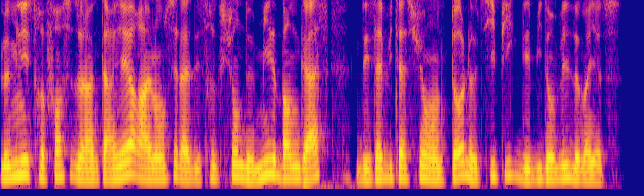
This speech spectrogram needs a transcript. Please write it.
Le ministre français de l'Intérieur a annoncé la destruction de 1000 bangas, des habitations en tôle typiques des bidonvilles de Mayotte.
